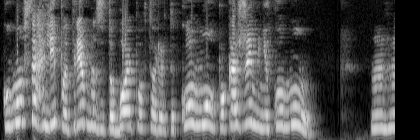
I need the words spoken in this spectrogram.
Кому взагалі потрібно за тобою повторити? Кому? Покажи мені кому. Угу.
